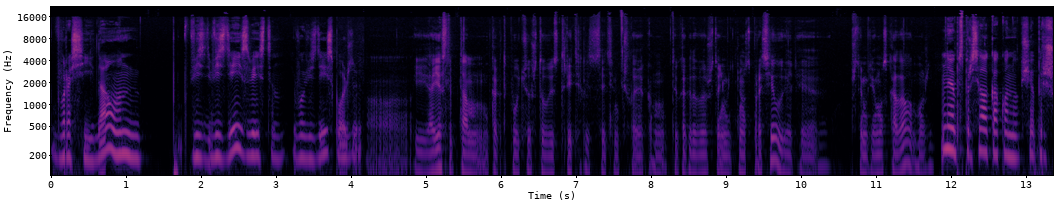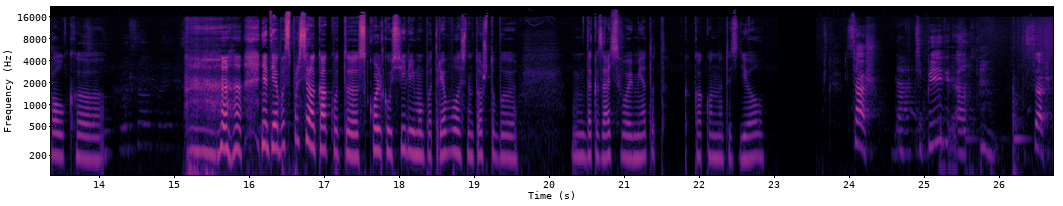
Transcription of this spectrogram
в России, да, он везде, известен, его везде используют. А, и, а если бы там как-то получилось, что вы встретились с этим человеком, ты когда что-нибудь у него спросил или что-нибудь ему сказала, может? Ну, я бы спросила, как он вообще пришел к... Нет, я бы спросила, как вот, э, сколько усилий ему потребовалось на то, чтобы доказать свой метод, как он это сделал. Саш, да. теперь... А, Саша,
